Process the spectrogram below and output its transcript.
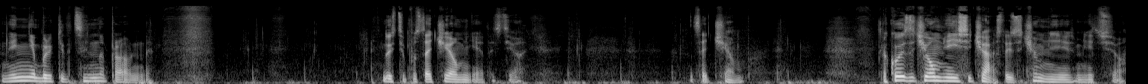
Они не были какие-то целенаправленные. То есть, типа, зачем мне это сделать? Зачем? Какое зачем меня и сейчас? То есть, зачем мне изменить все?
